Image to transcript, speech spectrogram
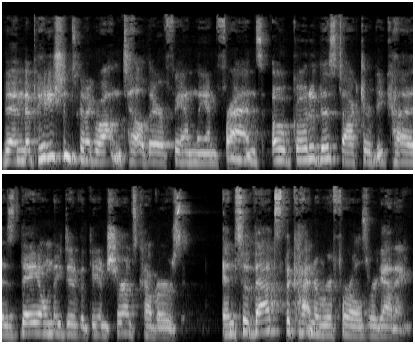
then the patient's going to go out and tell their family and friends oh go to this doctor because they only did what the insurance covers. And so that's the kind of referrals we're getting.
